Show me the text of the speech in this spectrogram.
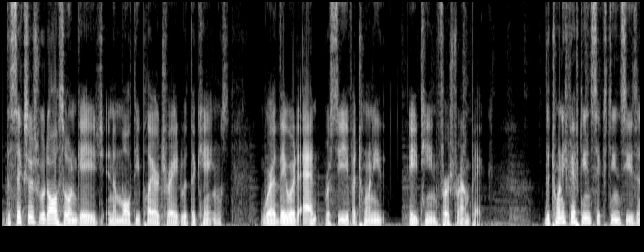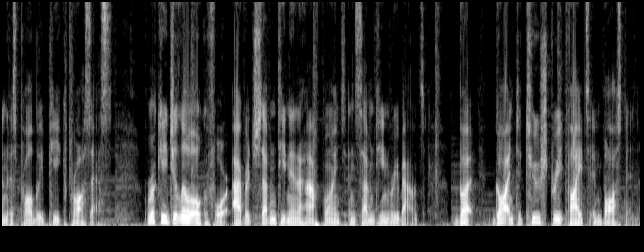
The Sixers would also engage in a multiplayer trade with the Kings, where they would receive a 2018 first round pick. The 2015 16 season is probably peak process. Rookie Jahlil Okafor averaged 17.5 points and 17 rebounds, but got into two street fights in Boston.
